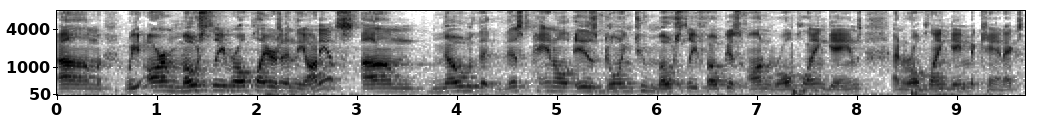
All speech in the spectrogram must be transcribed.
Um, we are mostly role players in the audience. Um, know that this panel is going to mostly focus on role playing games and role playing game mechanics.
